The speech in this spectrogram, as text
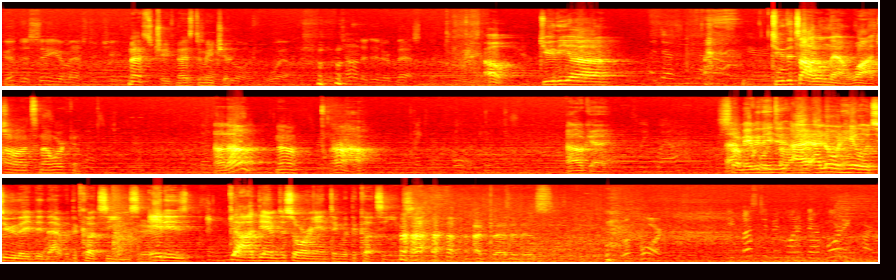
Good to see you, Master Chief. Master Chief, nice to meet you. Going well. Did her best. Oh, do the uh, It doesn't have spirit. do the toggle now. Watch. Oh, it's not working. Oh no. No. Ah. Make that four. Okay. Sleep well. Uh, maybe they did. I, I know in Halo 2 they did that with the cutscenes. Yeah. It is goddamn disorienting with the cutscenes. I bet it is. Report! It must have been one of their boarding parties.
